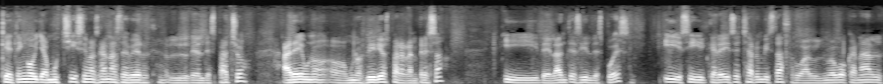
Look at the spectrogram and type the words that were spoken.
que tengo ya muchísimas ganas de ver el, despacho. Haré unos vídeos para la empresa y del antes y el después. Y si queréis echar un vistazo al nuevo canal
